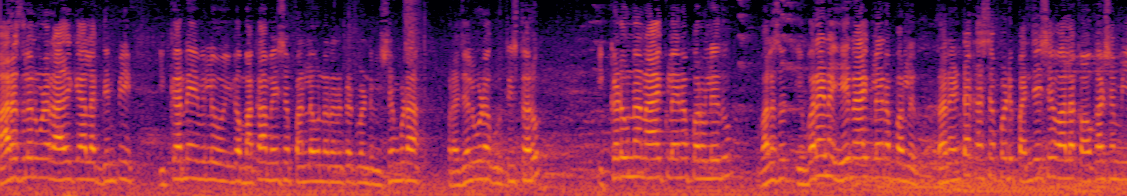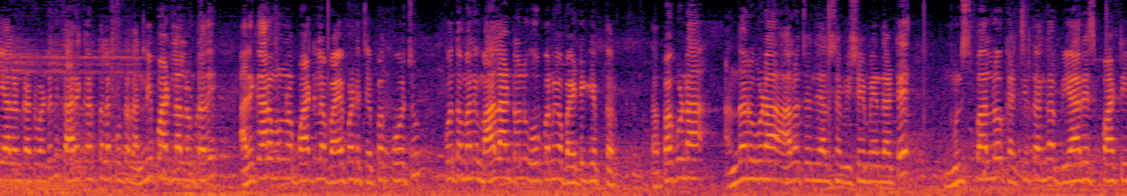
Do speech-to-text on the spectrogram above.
వారసులను కూడా రాజకీయాలకు దింపి ఇక్కడనే వీళ్ళు ఇక మకామేష పనిలో ఉన్నారు అనేటటువంటి విషయం కూడా ప్రజలు కూడా గుర్తిస్తారు. ఇక్కడ ఉన్న నాయకులైనా పర్వాలేదు. వలస ఎవరైనా ఏ నాయకులైనా పర్లేదు తన ఎంట కష్టపడి పనిచేసే వాళ్ళకు అవకాశం ఇవ్వాలనేటటువంటిది కార్యకర్తలకు ఉంటుంది. అన్ని పార్టీలలో ఉంటుంది. అధికారం ఉన్న పార్టీలో భయపడి చెప్పకపోవచ్చు. కొంతమంది మాలాంటి వాళ్ళు ఓపెన్గా బయటకు చెప్తారు. తప్పకుండా అందరూ కూడా ఆలోచన చేయాల్సిన విషయం ఏంటంటే మున్సిపాల్లో ఖచ్చితంగా బీఆర్ఎస్ పార్టీ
